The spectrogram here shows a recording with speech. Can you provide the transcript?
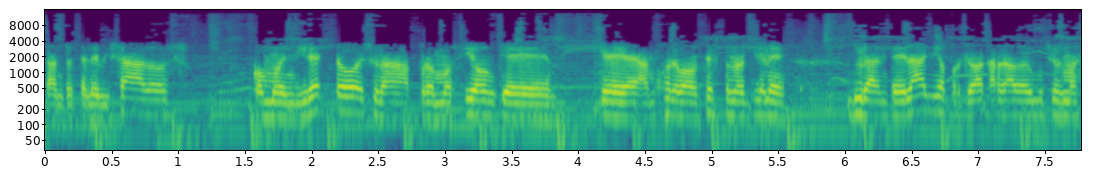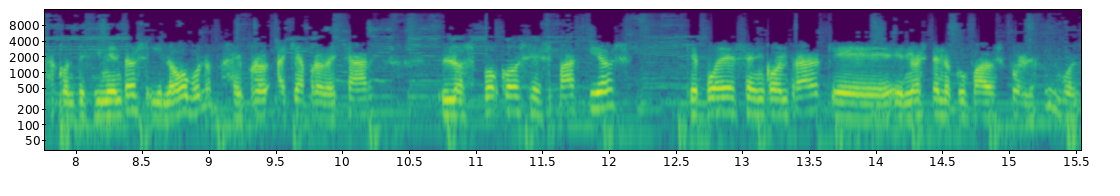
tanto televisados como en directo. Es una promoción que, que a lo mejor el baloncesto no tiene durante el año porque va cargado de muchos más acontecimientos y luego, bueno, pues hay, hay que aprovechar los pocos espacios que puedes encontrar que no estén ocupados por el fútbol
